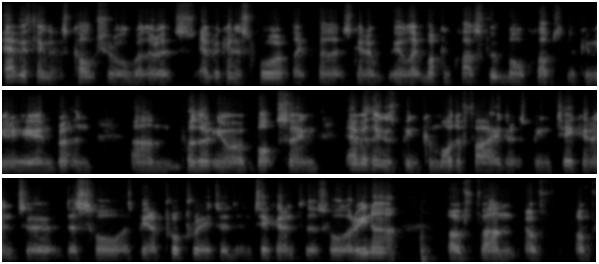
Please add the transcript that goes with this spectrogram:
everything that's cultural, whether it's every kind of sport, like whether it's kind of you know, like working class football clubs in the community in Britain, um, whether you know boxing, everything has been commodified and it's been taken into this whole, has been appropriated and taken into this whole arena of um, of of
